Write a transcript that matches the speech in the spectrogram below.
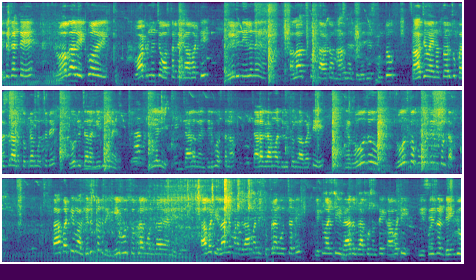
ఎందుకంటే రోగాలు ఎక్కువ వాటర్ నుంచే వస్తుంటాయి కాబట్టి వేడి నీళ్ళని చల్లార్చుకొని తాగటం మంచిదని తెలియజేసుకుంటూ సాధ్యమైనంత వరకు పరిసరాలు శుభ్రంగా ఉంచండి. రోడ్లు చాలా నీట్గా ఉన్నాయి. రియల్లీ చాలా మేము తిరిగి వస్తున్నాం. చాలా గ్రామాలు తిరుగుతాం కాబట్టి మేము రోజు రోజుకు ఒక ఊరు తిరుగుతుంటాం. కాబట్టి మాకు తెలుస్తుంటుంది ఏ ఊరు శుభ్రంగా ఉందా అనేది. కాబట్టి ఇలాగే మన గ్రామాన్ని శుభ్రంగా ఉంచండి. ఎటువంటి వ్యాధులు రాకుండా ఉంటాయి. కాబట్టి ఈ సీజన్ డెంగ్యూ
